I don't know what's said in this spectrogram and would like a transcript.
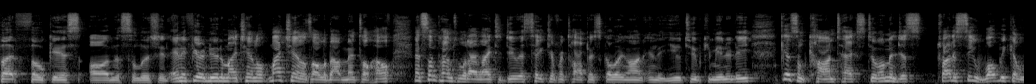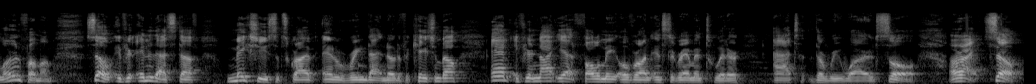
but focus on the solution. And if you're new to my channel, my channel is all about mental health and sometimes what I like to do is take different topics going on in the YouTube community, give some context to them and just try to see what we can learn from them. So if you're into that stuff, make sure you subscribe and ring that notification bell. And if you're not yet, follow me over on Instagram and Twitter at The Rewired Soul. All right, so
